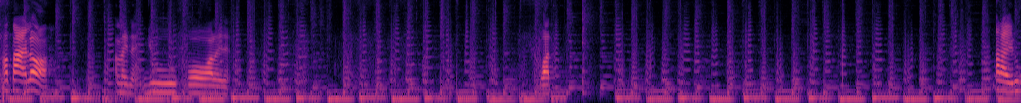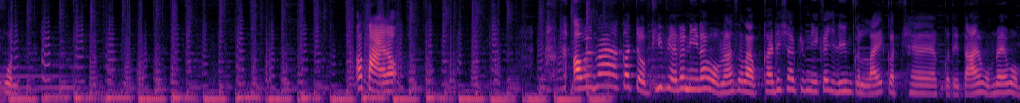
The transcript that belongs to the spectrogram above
เอาตายแล้วออะไรเนี่ยยูฟออะไรเนี่ย วัดอะไรทุกคน เอาตายแล้ว เอาเป็นว่าก็จบคลิปเพียงเท่านี้นะผมนะสำหรับใครที่ชอบคลิปนี้ก็อย่าลืมกดไลค์ กดแชร์ กดติดตามให้ผมด้วยนะผม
